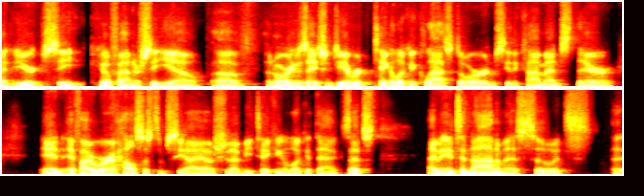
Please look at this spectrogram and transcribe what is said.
your C, co-founder, CEO of an organization, do you ever take a look at Glassdoor and see the comments there? And if I were a health system CIO, should I be taking a look at that? Because that's, I mean, it's anonymous, so it's uh,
